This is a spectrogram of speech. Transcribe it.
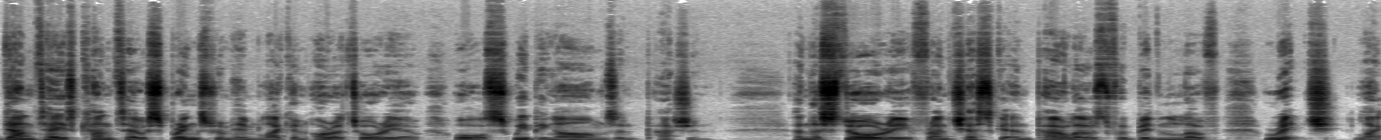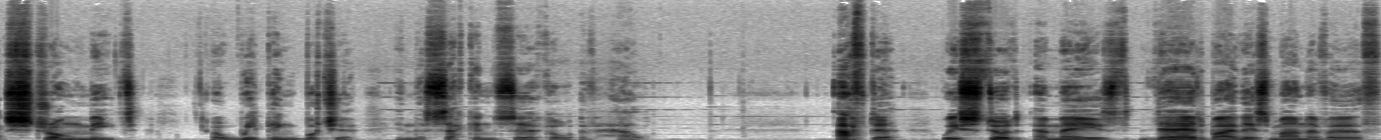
Dante's canto springs from him like an oratorio, all sweeping arms and passion and the story, Francesca and Paolo's forbidden love, rich like strong meat, a weeping butcher in the second circle of hell. After, we stood amazed, dared by this man of earth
